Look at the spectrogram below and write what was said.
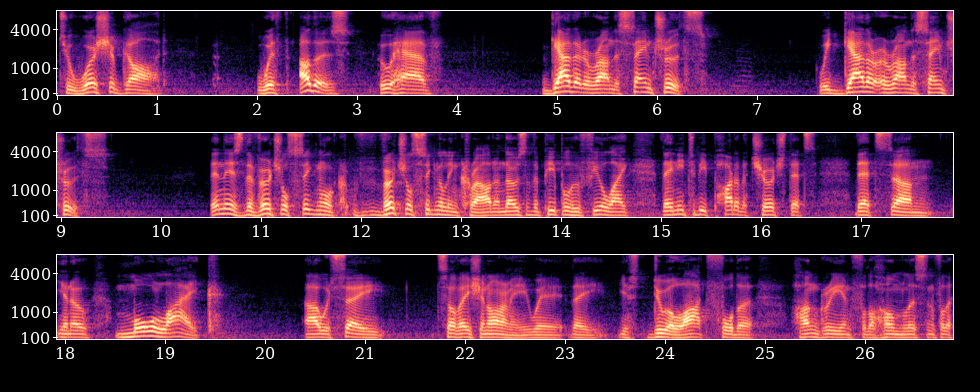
to worship God with others who have gathered around the same truths. We gather around the same truths. Then there's the virtual signal, virtual signaling crowd, and those are the people who feel like they need to be part of a church that's that's um, you know more like, I would say, Salvation Army, where they just do a lot for the hungry and for the homeless and for the.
